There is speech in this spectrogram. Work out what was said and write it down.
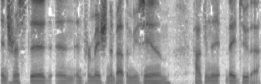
interested in information about the museum, how can they, they do that?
